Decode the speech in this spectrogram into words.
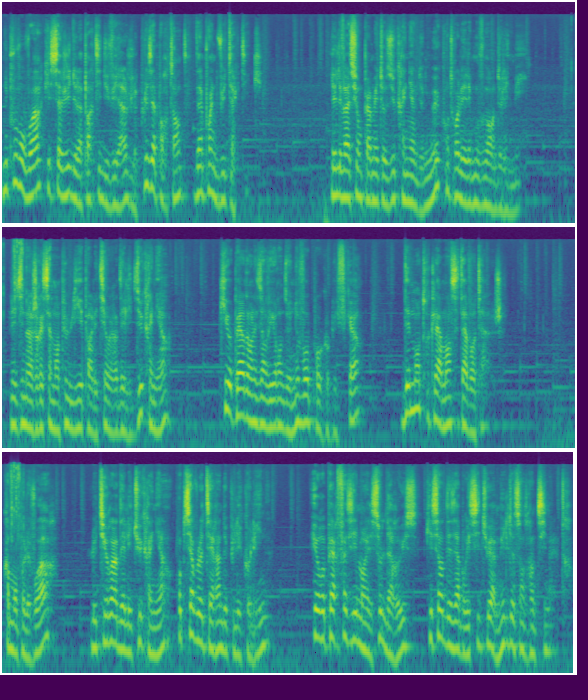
nous pouvons voir qu'il s'agit de la partie du village la plus importante d'un point de vue tactique. L'élévation permet aux Ukrainiens de mieux contrôler les mouvements de l'ennemi. Les images récemment publiées par les tireurs d'élite ukrainiens, qui opèrent dans les environs de Novoprokopivka, démontrent clairement cet avantage. Comme on peut le voir, le tireur d'élite ukrainien observe le terrain depuis les collines et repère facilement les soldats russes qui sortent des abris situés à 1236 mètres.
